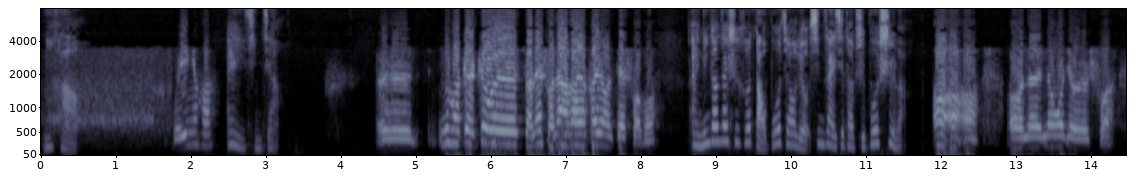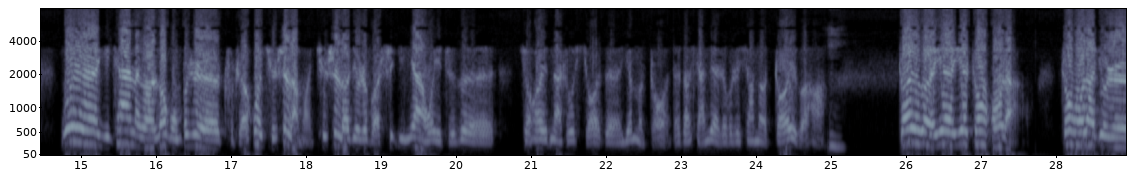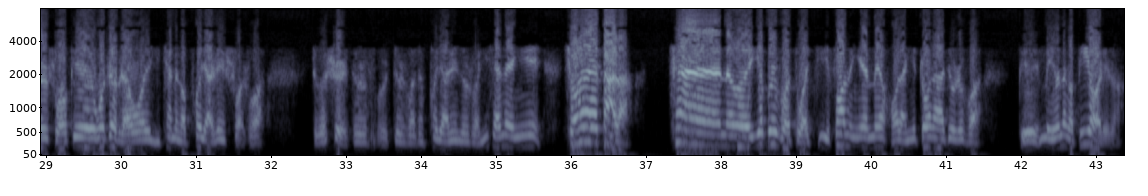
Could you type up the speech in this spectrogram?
你好，喂，你好。哎，请讲。呃，你好，这这我刚才说那还还用再说不？哎，您刚才是和导播交流，现在接到直播室了。哦哦哦哦，那那我就是说，我以前那个老公不是出车祸去世了嘛？去世了就是说十几年，我一直是小孩那时候小，这也没找，这到现在这不是想到找一个哈？嗯。找一个也也找好了，找好了就是说给我这边我以前那个婆家人说说这个事儿，就是就是说，这婆家人就说，你现在你小孩也大了。钱那个也不是说多急，房子你也买好了，你找他就是说，给没有那个必要的了。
